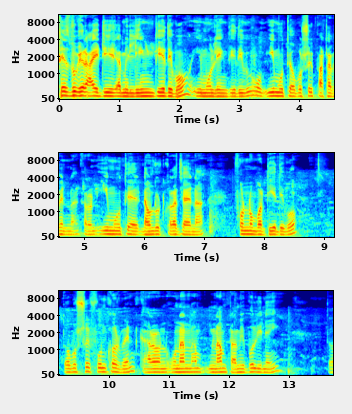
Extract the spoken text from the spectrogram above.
ফেসবুকের আইডি আমি লিঙ্ক দিয়ে দেব ইমো লিঙ্ক দিয়ে দিব। ইমোতে অবশ্যই পাঠাবেন না, কারণ ইমোতে ডাউনলোড করা যায় না। ফোন নম্বর দিয়ে দেব। তো অবশ্যই ফোন করবেন, কারণ ওনার নাম, নামটা আমি বলি নাই। তো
